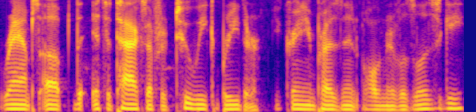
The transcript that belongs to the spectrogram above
ramps up the, its attacks after a two-week breather. Ukrainian President Volodymyr Zelensky.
